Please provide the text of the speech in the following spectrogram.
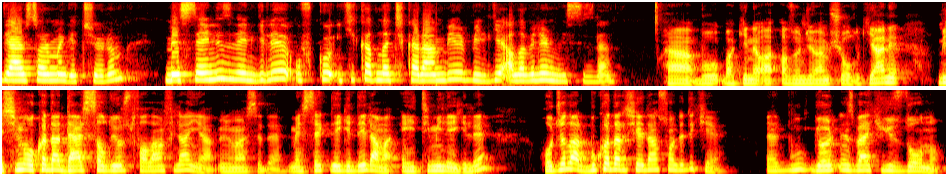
Diğer soruma geçiyorum. Mesleğinizle ilgili ufku iki katına çıkaran bir bilgi alabilir miyiz sizden? Ha bu bak yine az önce vermiş olduk. Yani biz şimdi o kadar ders alıyoruz falan filan ya üniversitede. Meslekle ilgili değil ama eğitimiyle ilgili. Hocalar bu kadar şeyden sonra dedi ki yani bu gördüğünüz belki yüzde onu.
